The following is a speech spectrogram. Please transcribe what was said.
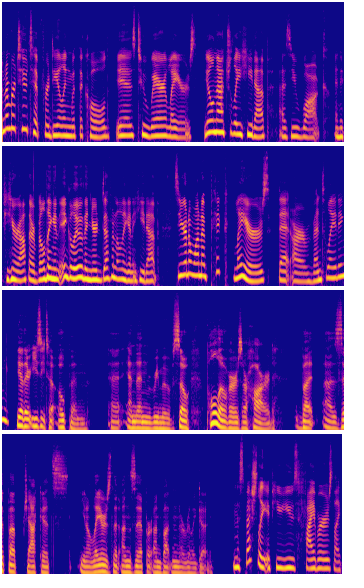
The number two tip for dealing with the cold is to wear layers. You'll naturally heat up as you walk. And if you're out there building an igloo, then you're definitely going to heat up. So you're going to want to pick layers that are ventilating. Yeah, they're easy to open uh, and then remove. So pullovers are hard, but uh, zip up jackets, you know, layers that unzip or unbutton are really good. And especially if you use fibers like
